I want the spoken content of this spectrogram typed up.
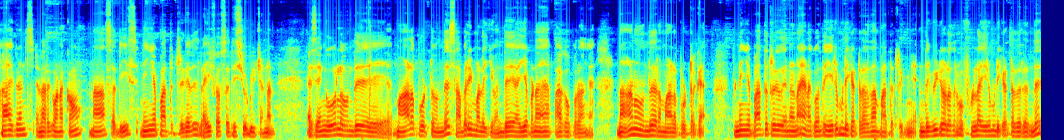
ஹாய் ஃப்ரெண்ட்ஸ் எல்லாருக்கும் வணக்கம். நான் சதீஷ். நீங்கள் பார்த்துட்ருக்கிறது life of Satish YouTube channel எஸ் எங்கள் ஊரில் வந்து மாலை போட்டு வந்து சபரிமலைக்கு வந்து ஐயப்பனை பார்க்க போகிறாங்க நானும் வந்து அதில் மாலை போட்டிருக்கேன். இப்போ நீங்கள் பார்த்துட்ருக்கிறது என்னென்னா எனக்கு வந்து இருமுடி கட்டுறது தான் பார்த்துட்ருக்கீங்க. இந்த வீடியோவில் திரும்ப ஃபுல்லாக இருமுடி கட்டுறதுலேருந்து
